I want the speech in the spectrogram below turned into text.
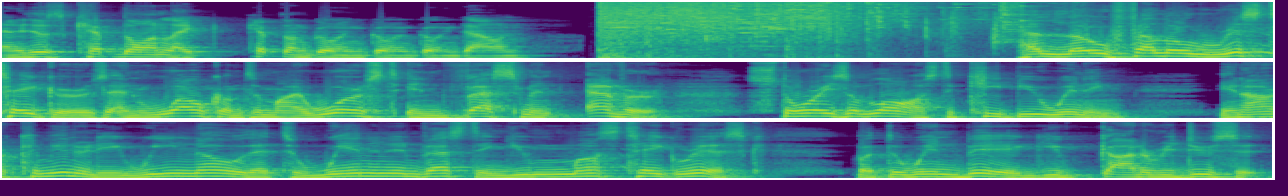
and it just kept on like kept on going, going, going down. Hello, fellow risk takers, and welcome to my worst investment ever stories of loss to keep you winning. In our community, we know that to win in investing, you must take risk, but to win big, you've got to reduce it.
